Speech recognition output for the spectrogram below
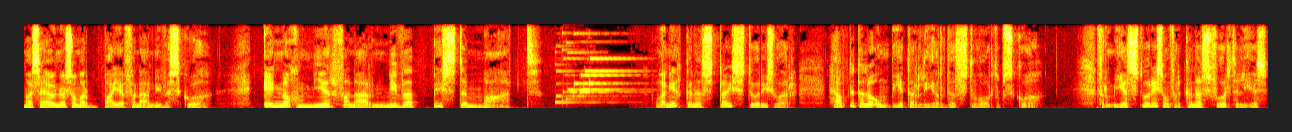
maar sy hou nou sommer baie van haar nuwe skool en nog meer van haar nuwe beste maat. Wanneer kinders tuistories hoor, help dit hulle om beter leerders te word op skool. Vir meer stories om vir kinders voor te lees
